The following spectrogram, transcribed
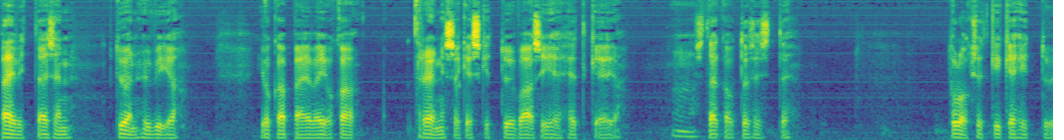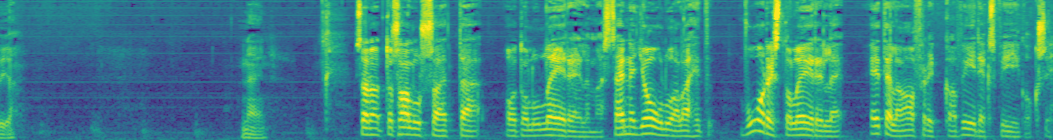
päivittäisen työn hyvin ja joka päivä, joka treenissä keskittyy vaan siihen hetkeen ja mm. sitä kautta se sitten tuloksetkin kehittyy ja näin. Sanoit tuossa alussa, että olet ollut leireilemässä. Ennen joulua lähit vuoristoleirille Etelä-Afrikkaan viideksi viikoksi,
